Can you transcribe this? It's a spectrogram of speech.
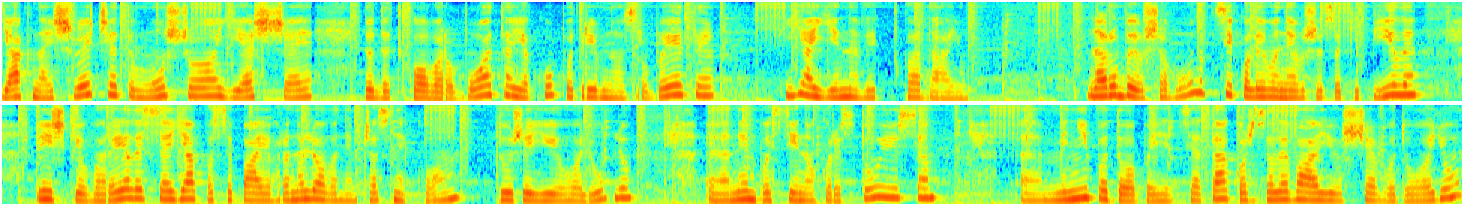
якнайшвидше, тому що є ще додаткова робота, яку потрібно зробити, і я її не відкладаю. Наробивши голубці, коли вони вже закипіли, трішки варилися, я посипаю гранульованим часником, дуже його люблю, е, ним постійно користуюся. Е, Мені подобається. Також заливаю ще водою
